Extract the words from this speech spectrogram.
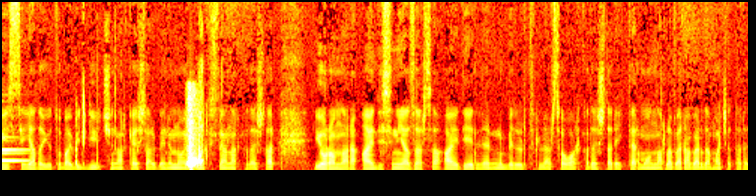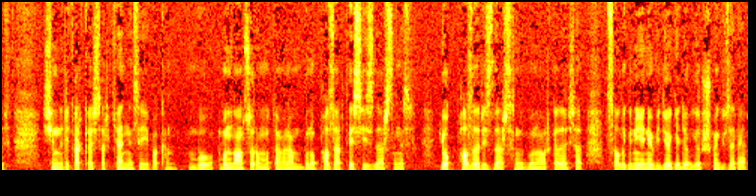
VC ya da YouTube'a video için arkadaşlar benimle oynamak isteyen arkadaşlar yorumlara ID'sini yazarsa ID'lerini belirtirlerse o arkadaşlar eklerim onlarla beraber de maç atarız. Şimdilik arkadaşlar kendinize iyi bakın. Bu bundan sonra muhtemelen bunu pazartesi izlersiniz. Yok pazar izlersiniz bunu arkadaşlar. Salı günü yeni video geliyor. Görüşmek üzere.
